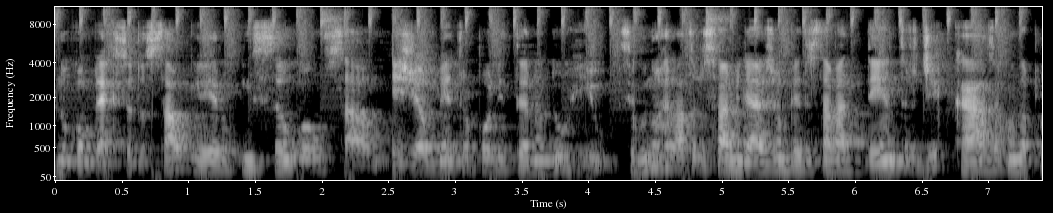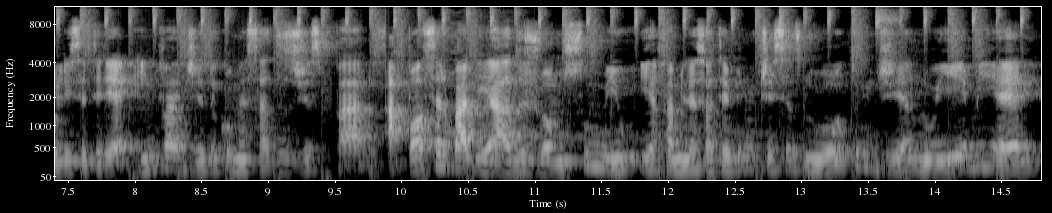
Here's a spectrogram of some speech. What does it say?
no complexo do Salgueiro, em São Gonçalo, região metropolitana do Rio. Segundo o relato dos familiares, João Pedro estava dentro de casa quando a polícia teria invadido e começado os disparos. Após ser baleado, João sumiu e a família só teve notícias no outro dia no IML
